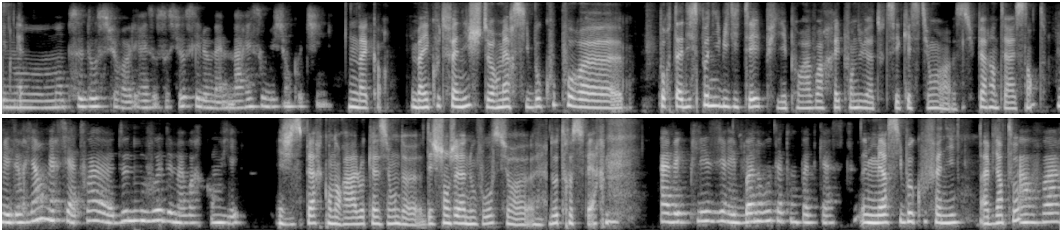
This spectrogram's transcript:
Et mon, pseudo sur euh, les réseaux sociaux, c'est le même, Marie Solution Coaching. D'accord. Eh ben, écoute Fanny, je te remercie beaucoup pour, euh, pour ta disponibilité et puis pour avoir répondu à toutes ces questions euh, super intéressantes. Mais de rien, merci à toi de nouveau de m'avoir conviée. Et j'espère qu'on aura l'occasion d'échanger à nouveau sur d'autres sphères. Avec plaisir et bonne route à ton podcast. Merci beaucoup Fanny. À bientôt. Au revoir.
